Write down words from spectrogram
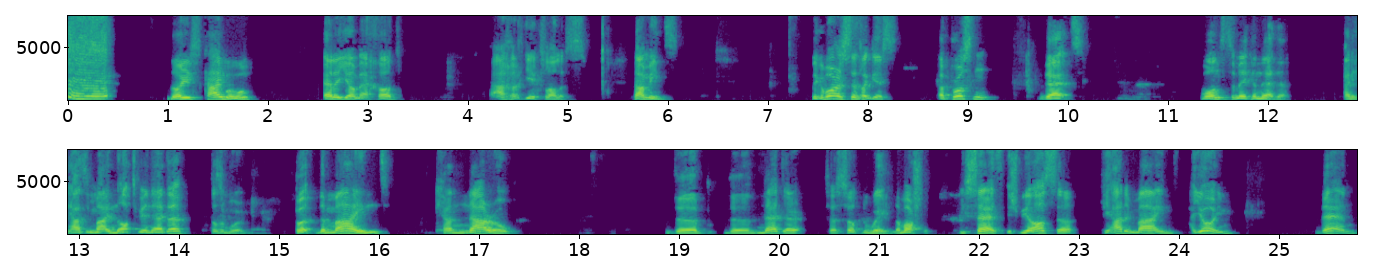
Lois Kaimu, Ele Yom Echad, Achach Yeklalis. That means, the Gemara says like this, a person that wants to make a nether, and he has in mind not to be a nether, doesn't work. But the mind can narrow the the nether to a certain way. Lamashal. He says, Ishbiasa, if he had in mind Hayoim, then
